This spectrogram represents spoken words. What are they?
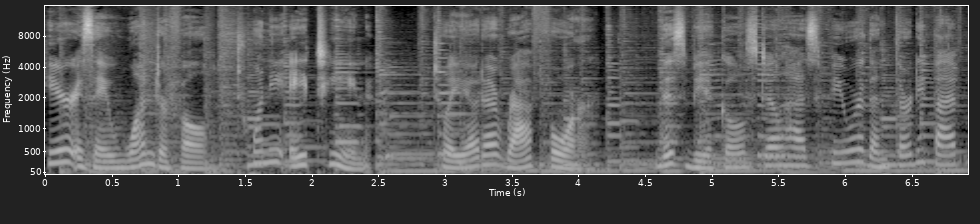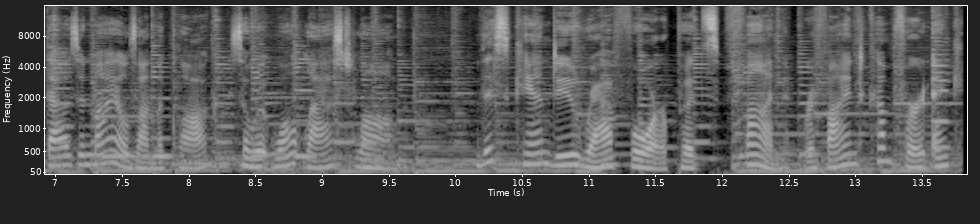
Here is a wonderful 2018 Toyota RAV4. This vehicle still has fewer than 35,000 miles on the clock, so it won't last long. This can-do RAV4 puts fun, refined comfort, and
